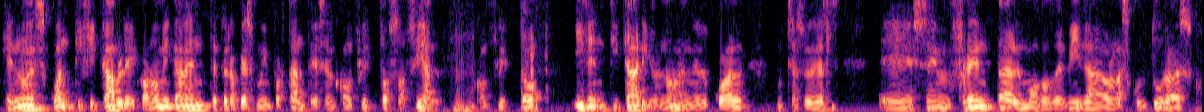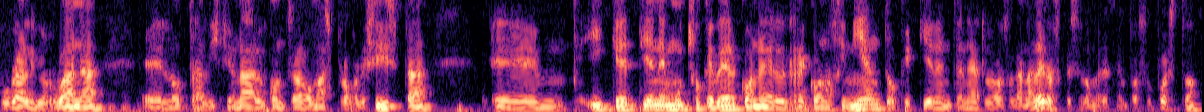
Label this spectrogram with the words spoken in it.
que no es cuantificable económicamente, pero que es muy importante, es el conflicto social, el conflicto identitario, ¿no? en el cual muchas veces eh, se enfrenta el modo de vida o las culturas rural y urbana, eh, lo tradicional contra lo más progresista, eh, y que tiene mucho que ver con el reconocimiento que quieren tener los ganaderos, que se lo merecen, por supuesto,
